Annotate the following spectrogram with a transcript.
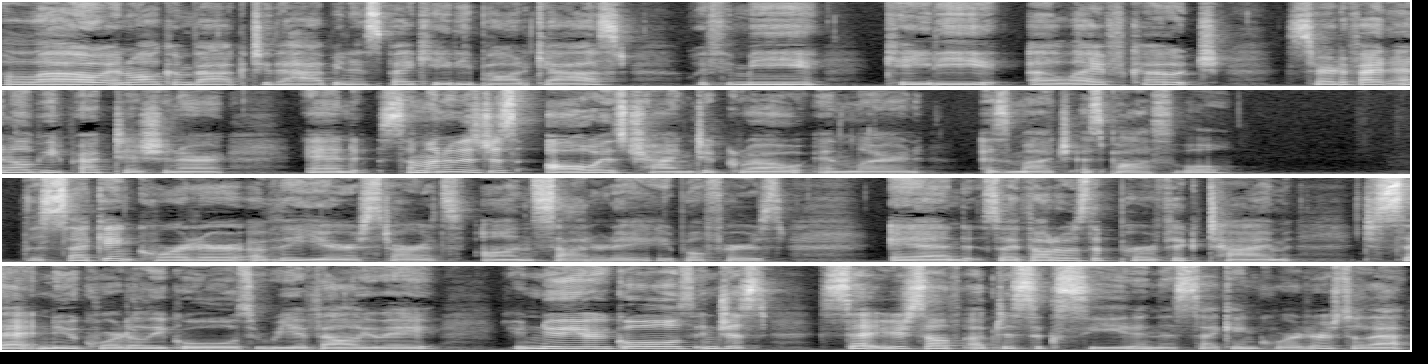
Hello, and welcome back to the Happiness by Cady podcast with me, Cady, a life coach, certified NLP practitioner, and someone who is just always trying to grow and learn as much as possible. The second quarter of the year starts on Saturday, April 1st, and so I thought it was the perfect time to set new quarterly goals, reevaluate your new year goals, and just set yourself up to succeed in the second quarter so that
